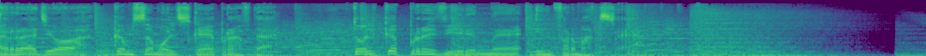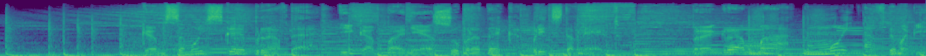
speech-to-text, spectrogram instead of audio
Радио «Комсомольская правда». Только проверенная информация. «Комсомольская правда» и компания «Супротек» представляют. Программа «Мой автомобиль».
